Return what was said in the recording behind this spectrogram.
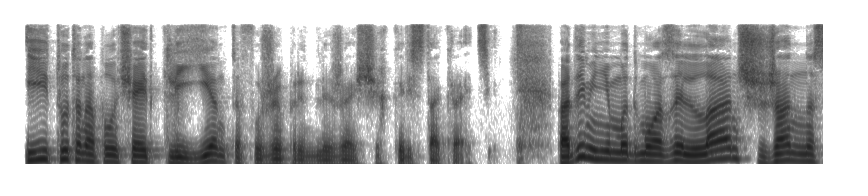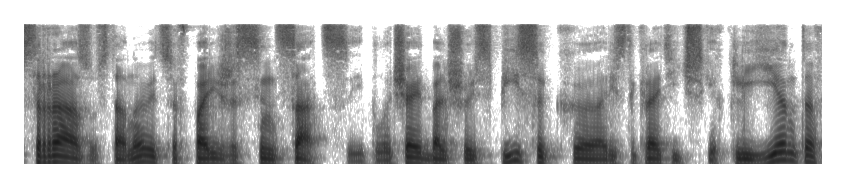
и тут она получает клиентов, уже принадлежащих к аристократии. Под именем мадемуазель Ланш Жанна сразу становится в Париже сенсацией, получает большой список э, аристократических клиентов,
